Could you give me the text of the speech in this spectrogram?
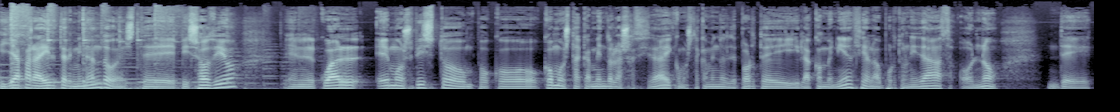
Y ya para ir terminando este episodio, en el cual hemos visto un poco cómo está cambiando la sociedad y cómo está cambiando el deporte y la conveniencia, la oportunidad o no de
